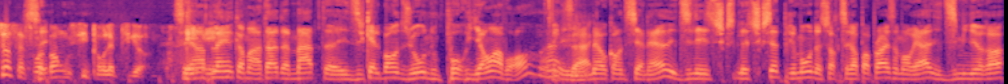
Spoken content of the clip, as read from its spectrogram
ça, ça soit bon aussi pour le petit gars. C'est en plein de commentaires de Matt. Euh, il dit quel bon duo nous pourrions avoir. Hein? Il met au conditionnel. Il dit le succès de Primo ne sortira pas Price à Montréal. Il diminuera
